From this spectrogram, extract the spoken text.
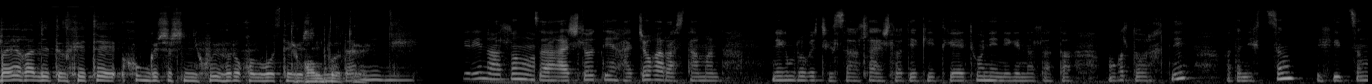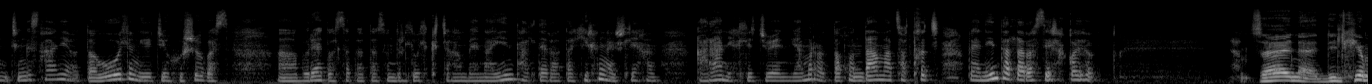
Байгаали дэлхийтэй хүн гişшин хүй хөрө холбоотой гэж юм да. Тэгэхээр энэ олон ажлуудын хажуугаар бас та маань нийгэм рүүгээ чиглэсэн олон ажлуудыг хийдгээ. Түүний нэг нь бол одоо Монгол дуурхтны одоо нэгдсэн их эзэн Чингис хааны одоо өөлөн ээжийн хөшөөг бас бурайд улсад одоо сөндөрлүүлэх гэж байгаа юм байна. Энэ тал дээр одоо хэрхэн ажлынхаа гараа нэхлэж байна? Ямар одоо хундаамаа цутгаж байна? Энэ талаар бас ярихгүй юу? За энэ дэлхийн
